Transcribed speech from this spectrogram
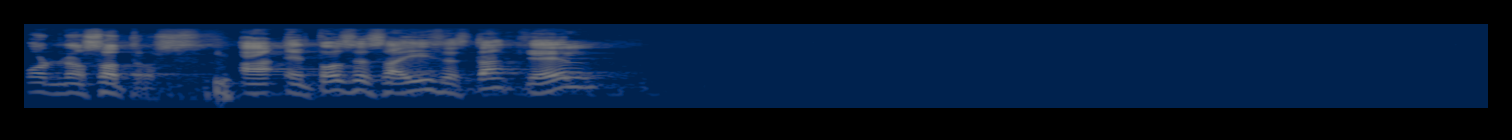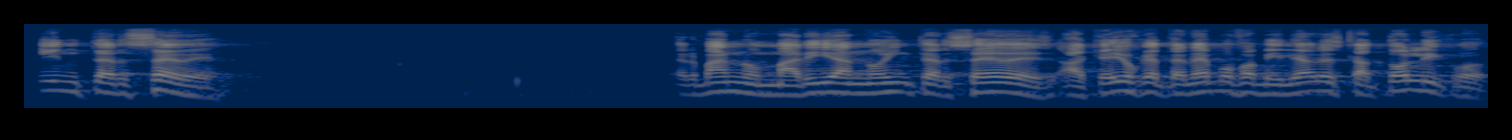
por nosotros. Ah, entonces ahí está, que Él intercede. Hermano, María no intercede. Aquellos que tenemos familiares católicos,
